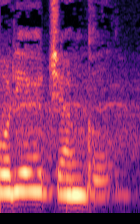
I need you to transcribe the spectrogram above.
Audio Jungle.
